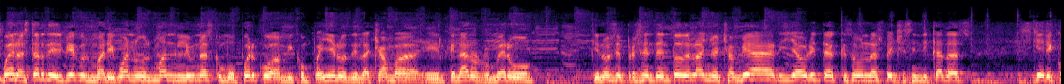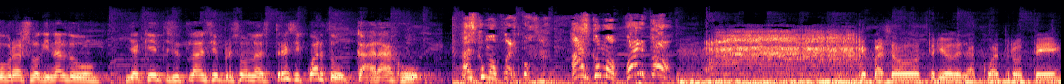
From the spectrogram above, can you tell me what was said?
Buenas tardes, viejos marihuanos. Mándenle unas como puerco a mi compañero de la chamba, el Genaro Romero, que no se presenta en todo el año a chambear y ya ahorita que son las fechas indicadas, quiere cobrar su aguinaldo. Y aquí en Teciutlán siempre son las 3 y cuarto, carajo. ¡Haz como puerco! ¡Haz como puerco! ¿Qué pasó, trío de la 4T?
